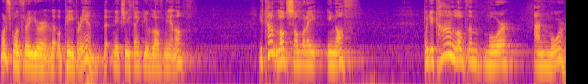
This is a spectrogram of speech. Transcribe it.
What's going through your little pea brain that makes you think you've loved me enough? You can't love somebody enough, but you can love them more and more.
